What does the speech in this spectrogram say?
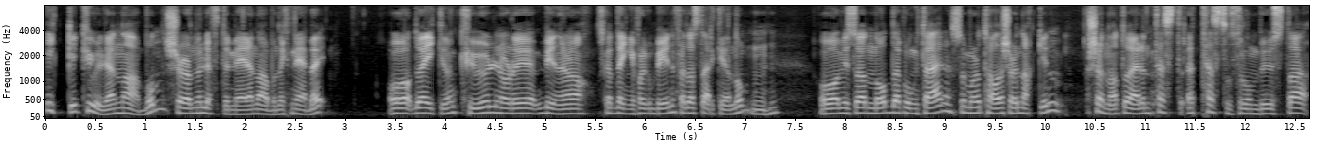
ikke kulere enn naboen, sjøl om du løfter mer enn naboen i knebøy. Og du er ikke noen kul når du begynner å skal denge folk på byen fordi du er sterkere enn dem. Mhm. Og hvis du har nådd det punktet her, så må du ta deg sjøl i nakken, skjønne at du er en test et testosteronboosta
